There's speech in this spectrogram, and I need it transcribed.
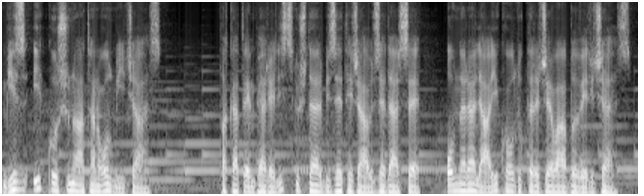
Biz ilk kurşunu atan olmayacağız. Fakat emperyalist güçler bize tecavüz ederse onlara layık oldukları cevabı vereceğiz.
